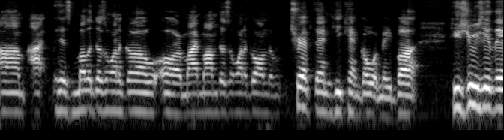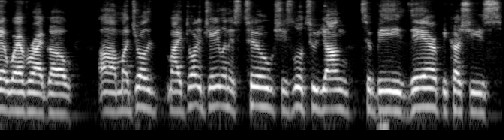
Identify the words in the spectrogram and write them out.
um, I, his mother doesn't want to go or my mom doesn't want to go on the trip, then he can't go with me. But he's usually there wherever I go. Uh, my daughter, my daughter Jalen is two. She's a little too young to be there because she's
